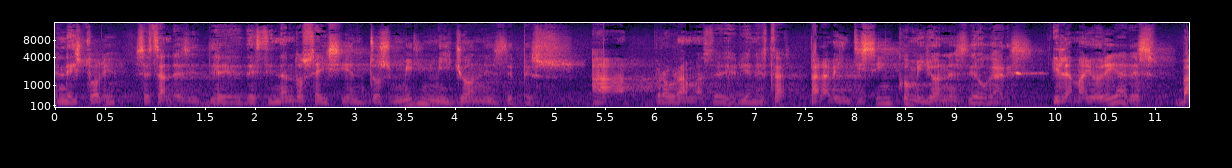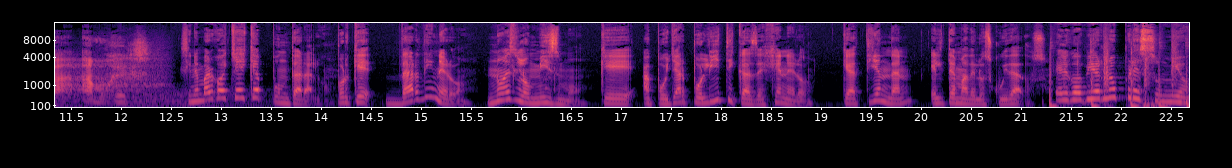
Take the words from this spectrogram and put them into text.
en la historia, se están des- de- destinando 600 mil millones de pesos a programas de bienestar para 25 millones de hogares. Y la mayoría de eso va a mujeres. Sin embargo, aquí hay que apuntar algo, porque dar dinero no es lo mismo que apoyar políticas de género que atiendan el tema de los cuidados. El gobierno presumió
